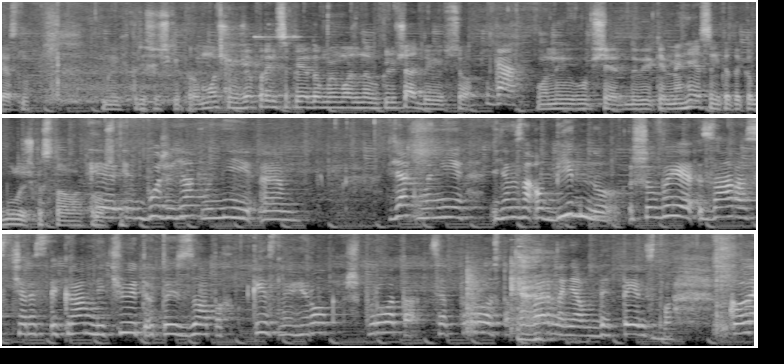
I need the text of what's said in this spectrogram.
чесно. Ми їх трішечки промочимо. Вже, в принципі, я думаю, можна виключати, диви, все. Да. Вони взагалі, диви, яка м'ягесенька така булочка стала. Е, Просто. е, Боже, як мені. ем, Як мені, я не знаю, обідно, що ви зараз через екран не чуєте той запах кислий гірок, шпрота. Це просто повернення в дитинство. Коли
